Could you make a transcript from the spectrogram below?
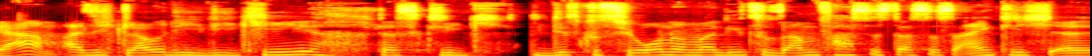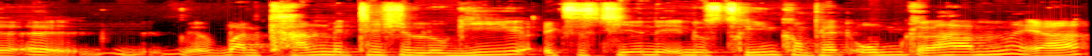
Ja, also ich glaube, die, die Key, das, die, die Diskussion, wenn man die zusammenfasst, ist, dass es eigentlich, äh, äh man kann mit Technologie existierende Industrien komplett umgraben, ja,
